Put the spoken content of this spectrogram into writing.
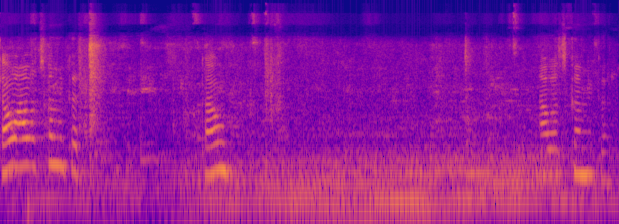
काऊ आवाज कमी कर काऊ आवाज कमी कर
